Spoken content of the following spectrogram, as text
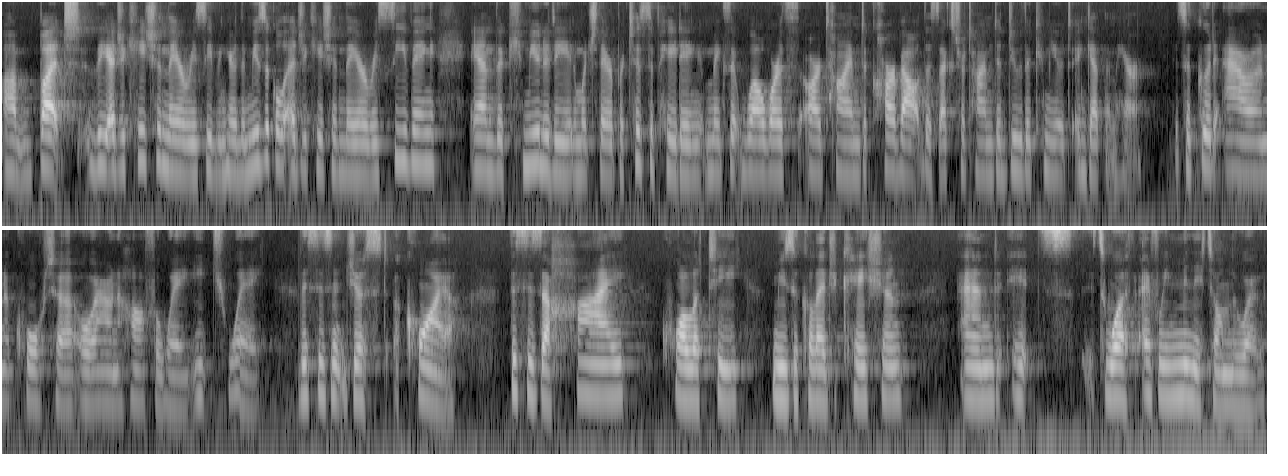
Um, but the education they are receiving here, the musical education they are receiving, and the community in which they are participating makes it well worth our time to carve out this extra time to do the commute and get them here. It's a good hour and a quarter or hour and a half away each way. This isn't just a choir. This is a high quality musical education and it's, it's worth every minute on the road.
